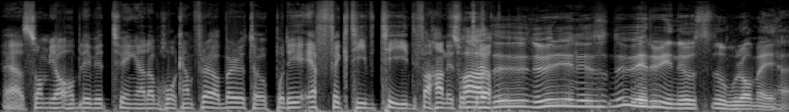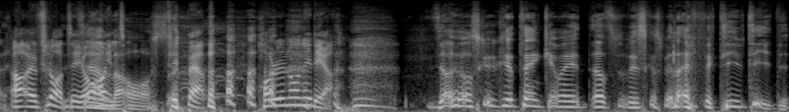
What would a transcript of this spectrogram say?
eh, som jag har blivit tvingad av Håkan Fröberg att ta upp och det är effektiv tid för han är så Fan, trött. du, nu, är du inne, nu är du inne och snor av mig här. Ja, eh, förlåt, jag har inte... as. Frippe, har du någon idé? Ja, jag skulle kunna tänka mig att vi ska spela effektiv tid.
